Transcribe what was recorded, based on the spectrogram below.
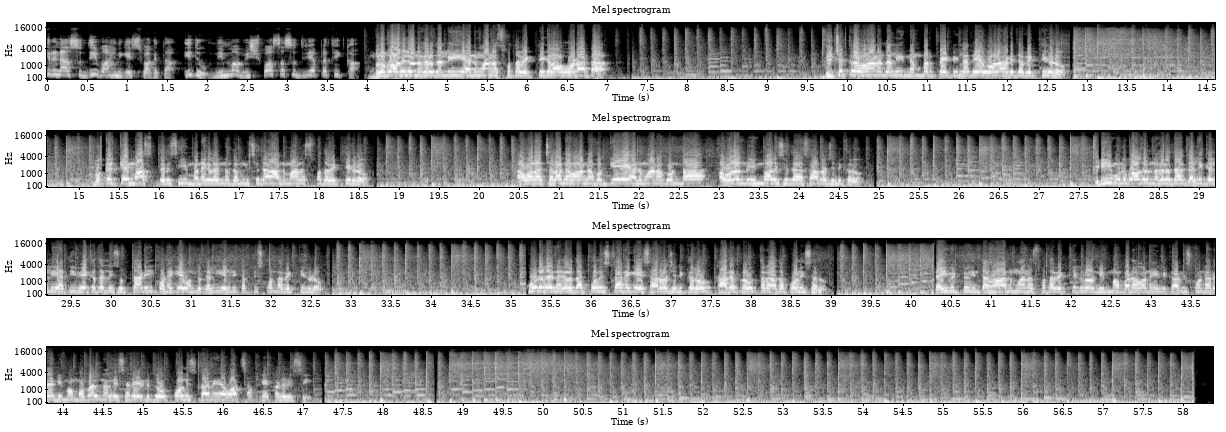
ಕಿರಣ ಸುದ್ದಿ ವಾಹಿನಿಗೆ ಸ್ವಾಗತ. ಇದು ನಿಮ್ಮ ವಿಶ್ವಾಸ ಸುದ್ದಿಯ ಪ್ರತೀಕ. ಮುಳಬಾಗಿಲು ನಗರದಲ್ಲಿ ಅನುಮಾನಾಸ್ಪದ ವ್ಯಕ್ತಿಗಳ ಓಡಾಟ. ದ್ವಿಚಕ್ರ ವಾಹನದಲ್ಲಿ ನಂಬರ್ ಪ್ಲೇಟ್ ಇಲ್ಲದೆ ಓಡಾಡಿದ ವ್ಯಕ್ತಿಗಳು. ಮುಖಕ್ಕೆ ಮಾಸ್ಕ್ ಧರಿಸಿ ಮನೆಗಳನ್ನು ಗಮನಿಸಿದ ಅನುಮಾನಾಸ್ಪದ ವ್ಯಕ್ತಿಗಳು. ಅವರ ಚಲನವಲನ ಬಗ್ಗೆ ಅನುಮಾನಗೊಂಡ ಅವರನ್ನು ಹಿಂಬಾಲಿಸಿದ ಸಾರ್ವಜನಿಕರು. ಇಡೀ ಮುಳುಬಾಗಲು ನಗರದ ಗಲ್ಲಿ ಗಲ್ಲಿ ಅತಿ ವೇಗದಲ್ಲಿ ಸುತ್ತಾಡಿ ಕೊನೆಗೆ ಒಂದು ಗಲ್ಲಿಯಲ್ಲಿ ತಪ್ಪಿಸಿಕೊಂಡ ವ್ಯಕ್ತಿಗಳು. ಕೂಡಲೇ ನಗರದ ಪೊಲೀಸ್ ಠಾಣೆಗೆ ಸಾರ್ವಜನಿಕರು, ಕಾರ್ಯಪ್ರವೃತ್ತರಾದ ಪೊಲೀಸರು. ದಯವಿಟ್ಟು ಇಂತಹ ಅನುಮಾನಾಸ್ಪದ ವ್ಯಕ್ತಿಗಳು ನಿಮ್ಮ ಬಡಾವಣೆಯಲ್ಲಿ ಕಾಣಿಸಿಕೊಂಡರೆ ನಿಮ್ಮ ಮೊಬೈಲ್ನಲ್ಲಿ ಸೆರೆ ಹಿಡಿದು ಪೊಲೀಸ್ ಠಾಣೆಯ ವಾಟ್ಸ್ಆಪ್ಗೆ ಕಳುಹಿಸಿ.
